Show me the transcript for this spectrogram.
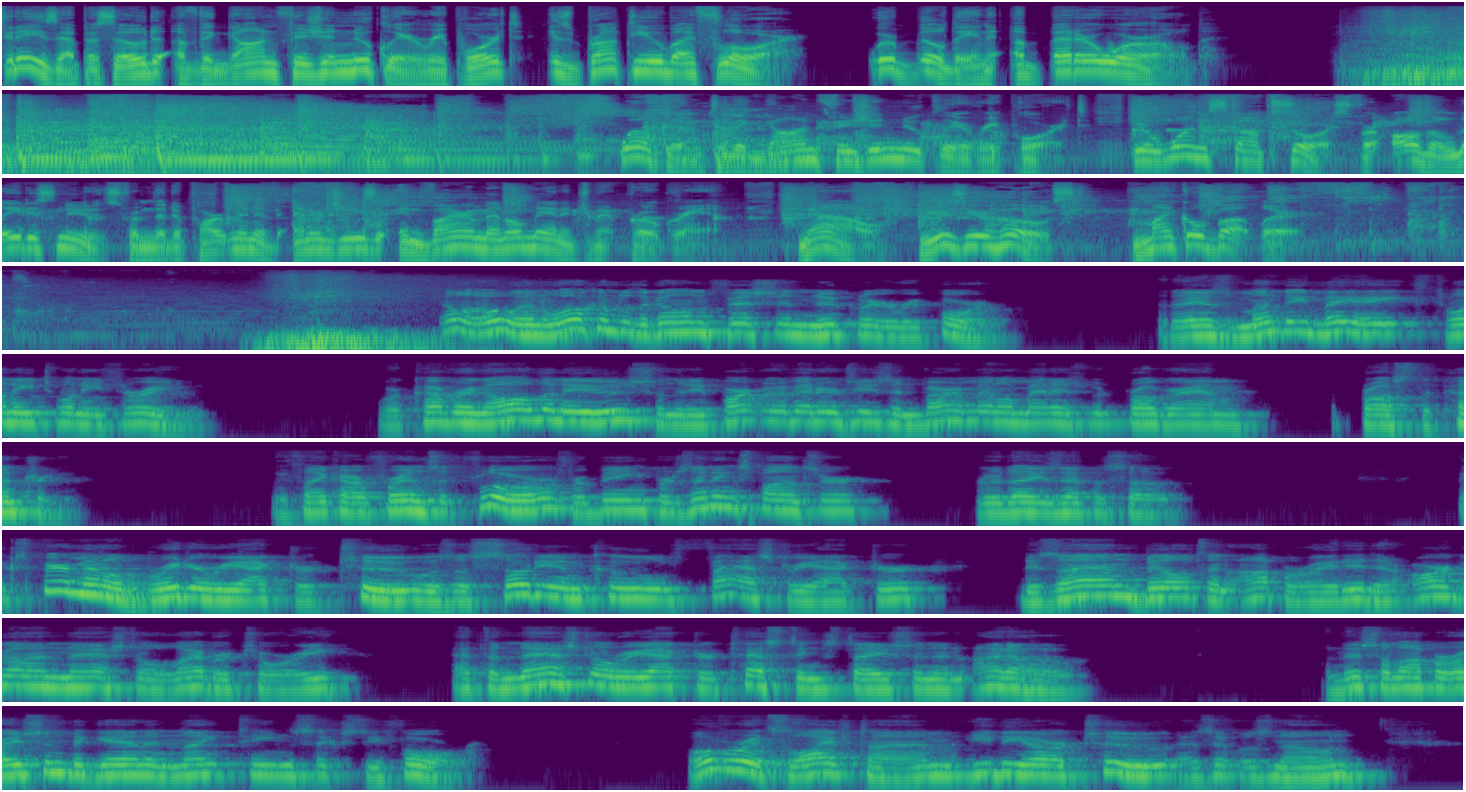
Today's episode of the Gone Fission Nuclear Report is brought to you by Fluor. We're building a better world. Welcome to the Gone Fission Nuclear Report, your one stop source for all the latest news from the Department of Energy's Environmental Management Program. Now, here's your host, Michael Butler. Hello, and welcome to the Gone Fission Nuclear Report. Today is Monday, May 8th, 2023. We're covering all the news from the Department of Energy's Environmental Management Program across the country. We thank our friends at Fluor for being presenting sponsor for today's episode. Experimental Breeder Reactor 2 was a sodium cooled fast reactor designed, built, and operated at Argonne National Laboratory at the National Reactor Testing Station in Idaho. Initial operation began in 1964. Over its lifetime, EBR-2, as it was known,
